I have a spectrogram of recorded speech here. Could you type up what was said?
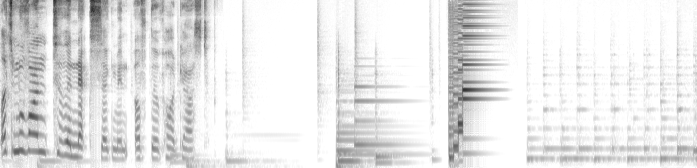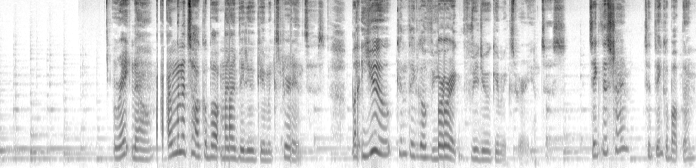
Let's move on to the next segment of the podcast. Right now, I'm going to talk about my video game experiences, but you can think of your video game experiences. Take this time to think about them.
